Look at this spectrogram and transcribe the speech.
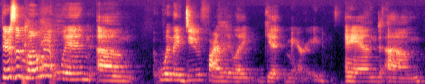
there's a moment when um when they do finally like get married and um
